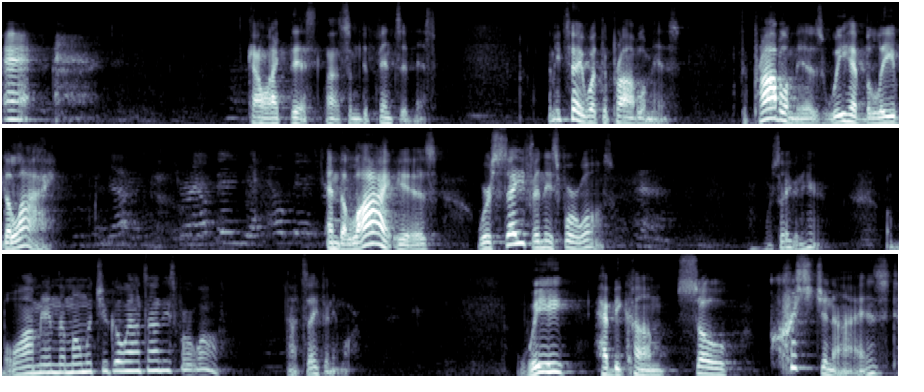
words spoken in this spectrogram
eh. Kind of like this, some defensiveness. Let me tell you what the problem is. The problem is we have believed a lie. And the lie is we're safe in these four walls. We're safe in here. But boy, I mean, the moment you go outside these four walls, not safe anymore. We have become so Christianized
